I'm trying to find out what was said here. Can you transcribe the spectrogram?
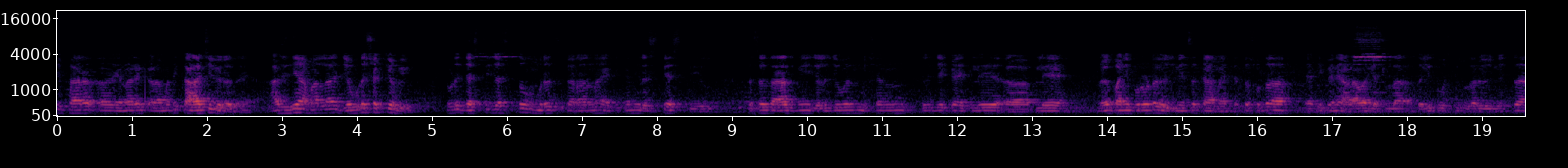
ही फार येणाऱ्या काळामध्ये काळाची गरज आहे. आजही आम्हाला जेवढं शक्य होईल एवढं जास्तीत जास्त उमरजकरांना या ठिकाणी रस्ते असतील. तसंच आज मी जलजीवन मिशनचे जे काय इथले आपले नळ पाणी पुरवठा योजनेचं काम आहे त्याचा सुद्धा या ठिकाणी आढावा घेतला. दलित वस्ती सुधार योजनेच्या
